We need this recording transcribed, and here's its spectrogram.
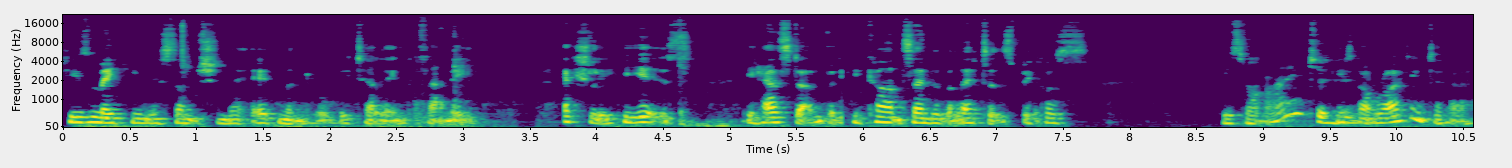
she's making the assumption that Edmund will be telling Fanny. Actually, he is. He has done, but he can't send her the letters because He's not writing to her. he's not writing to her.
